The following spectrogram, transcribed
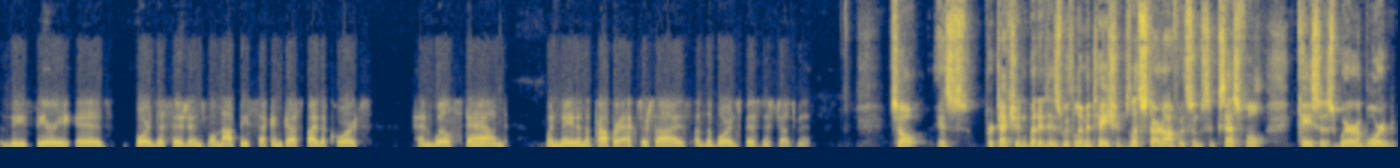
the theory is board decisions will not be second guessed by the courts and will stand when made in the proper exercise of the board's business judgment. So it's protection, but it is with limitations. Let's start off with some successful cases where a board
